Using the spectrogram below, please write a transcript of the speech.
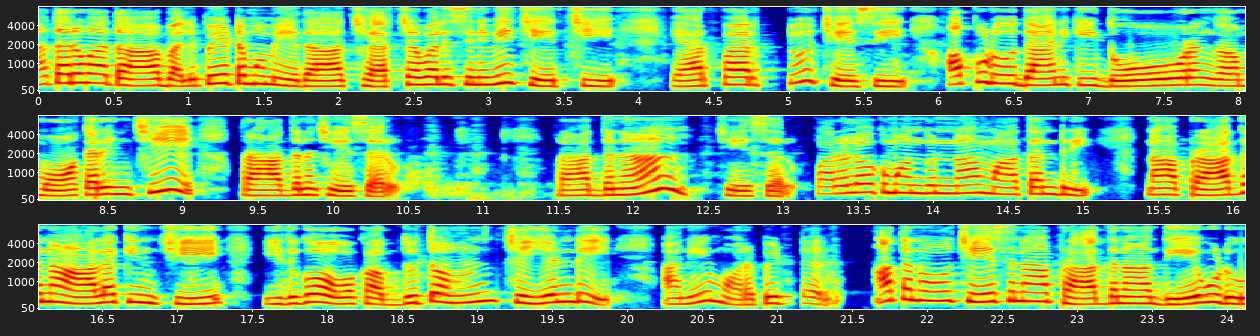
ఆ తర్వాత బలిపీఠము మీద చేర్చవలసినవి చేర్చి ఏర్పాటు చేసి అప్పుడు దానికి దూరంగా మోకరించి ప్రార్థన చేశారు. ప్రార్థన చేశారు. పరలోకమందున్న మా తండ్రి నా ప్రార్థన ఆలకించి ఇదిగో ఒక అద్భుతం చెయ్యండి అని మొరపెట్టారు. అతను చేసిన ప్రార్థన దేవుడు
